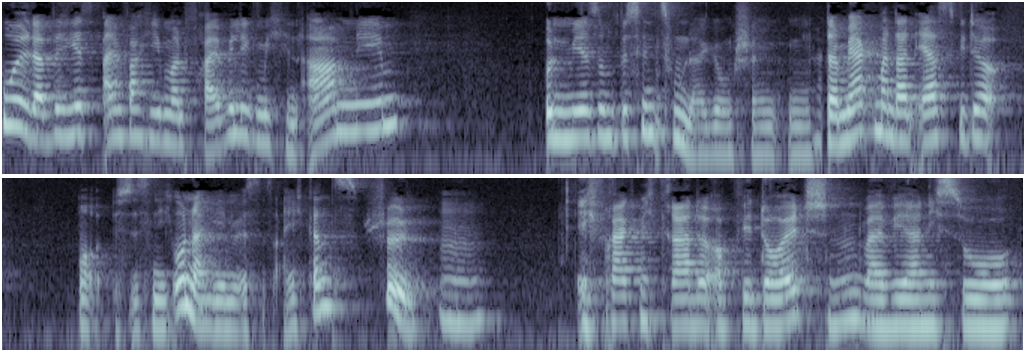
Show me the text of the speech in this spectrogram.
cool, da will jetzt einfach jemand freiwillig mich in den Arm nehmen und mir so ein bisschen Zuneigung schenken. Da merkt man dann erst wieder, oh, es ist nicht unangenehm, es ist eigentlich ganz schön. Ich frage mich gerade, ob wir Deutschen, weil wir ja nicht so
